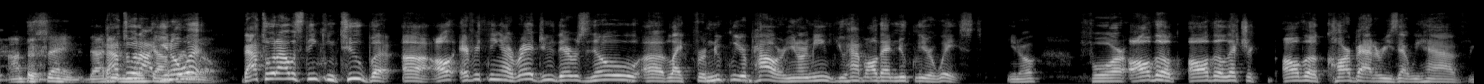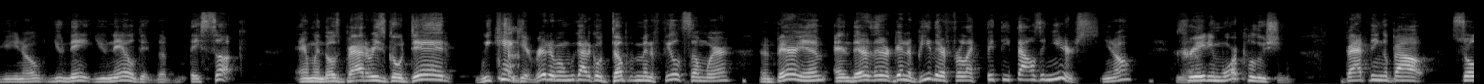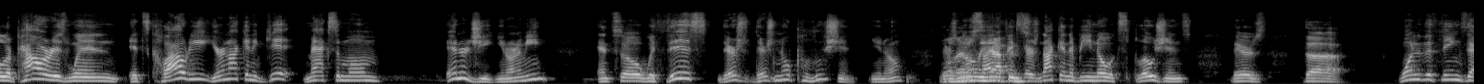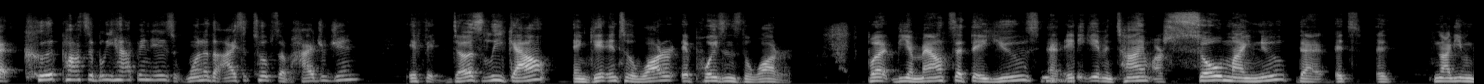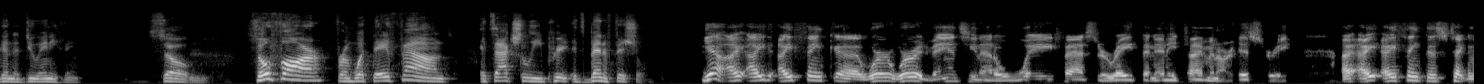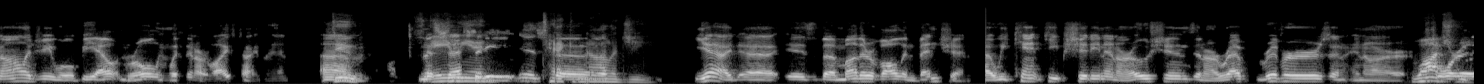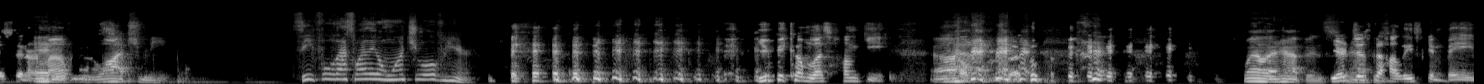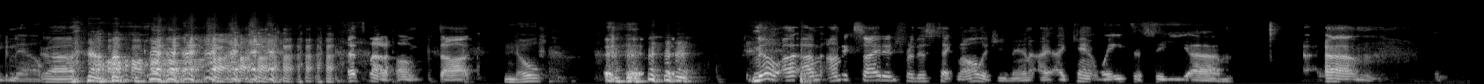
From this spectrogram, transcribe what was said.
I'm just saying that That's what I- you know what? well. That's what I was thinking too, but uh all everything I read, dude, there was no uh like for nuclear power, you know what I mean? You have all that nuclear waste, you know, for all the all the electric all the car batteries that we have, you know, you na- you nailed it. The, they suck. And when those batteries go dead, we can't get rid of them. We got to go dump them in a field somewhere and bury them and they're they're going to be there for like 50,000 years, you know, Yeah. creating more pollution. Bad thing about solar power is when it's cloudy, you're not going to get maximum energy. You know what I mean? And so with this, there's there's no pollution. You know, there's that no side happens- effects. There's not going to be no explosions. There's the one of the things that could possibly happen is one of the isotopes of hydrogen. If it does leak out and get into the water, it poisons the water. But the amounts that they use at any given time are so minute that it's it's not even going to do anything. So, Hmm. so far from what they found, it's actually pretty. It's beneficial. Yeah, I I, I think uh, we're we're advancing at a way faster rate than any time in our history. I, I, I think this technology will be out and rolling within our lifetime, man. Um, Dude, necessity is the, Technology. yeah uh, is the mother of all invention. Uh, we can't keep shitting in our oceans and our rev- rivers and in our Watch me, forests and our Eddie, mountains. watch me. See, fool. That's why they don't want you over here. You've become less hunky. Uh, well, it happens. You're It just a happens. Jaliscan babe now. Uh, That's not a hunk talk. nope. No, I, I'm I'm excited for this technology, man. I, I can't wait to see. Um, um,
